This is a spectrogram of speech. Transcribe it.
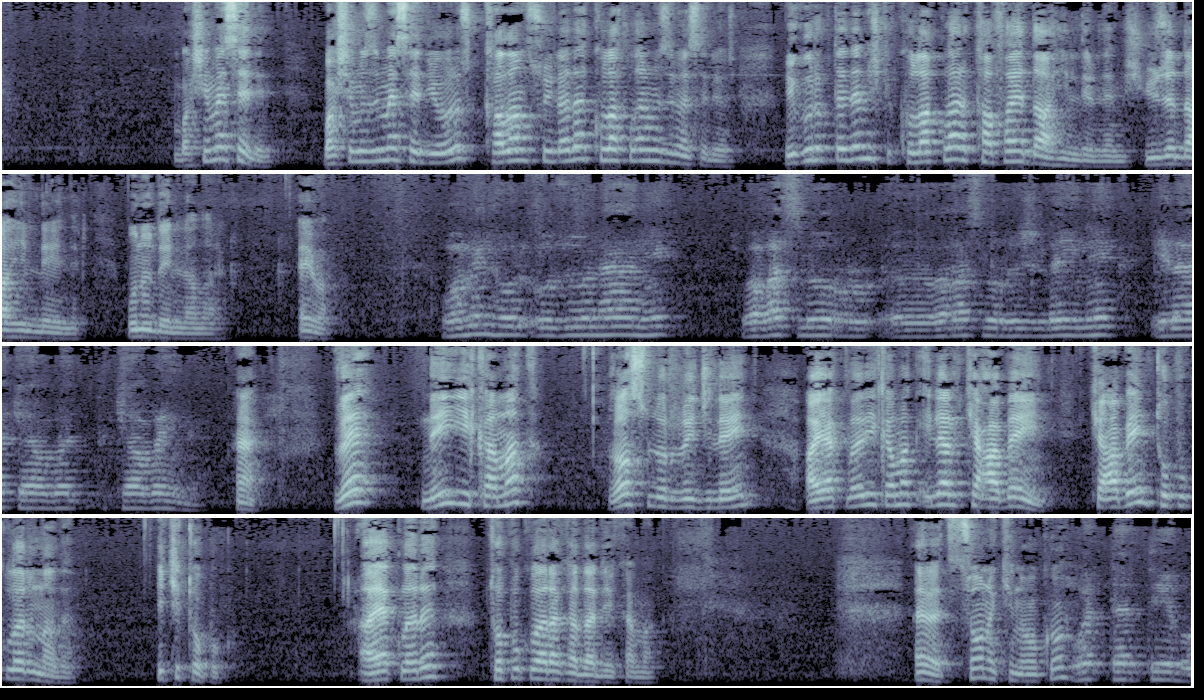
Başı mesedin. Başımızı mesediyoruz. Kalan suyla da kulaklarımızı mesediyoruz. Bir grupta demiş ki kulaklar kafaya dahildir demiş. Yüze dahil değildir. Bunu delil alarak. Eyvah. وَمِنْهُ الْاُذُونَانِ وَغَسْلُ الرِّجْلَيْنِ اِلَى كَعْبَيْنِ He. Ve neyi yıkamak? Gaslur ricleyn ayakları yıkamak ilal ka'beyn. Ka'beyn topukların adı. İki topuk. Ayakları topuklara kadar yıkamak. Evet sonrakini oku. وَالتَّرْتِيبُ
